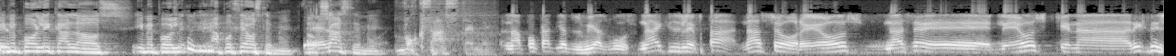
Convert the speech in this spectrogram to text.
Είμαι πολύ καλός. Είμαι πολύ. Αποθεώστε με. Δοξάστε με. Βοξάστε με. Να πω κάτι για τους βιασμούς. Να έχεις λεφτά, να είσαι ωραίος, να είσαι νέος και να ρίχνεις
